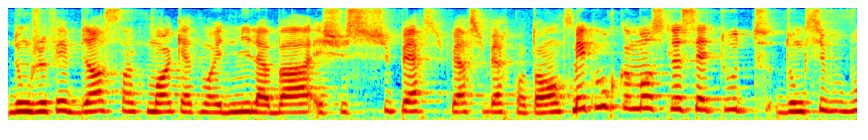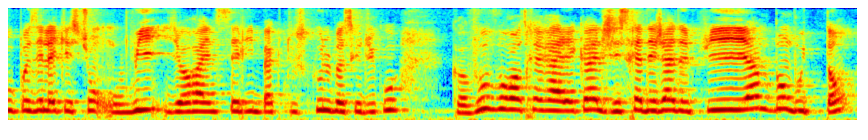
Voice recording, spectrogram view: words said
Donc je fais bien 5 mois, 4 mois et demi là-bas et je suis super super super contente. Mes cours commencent le 7 août donc si vous vous posez la question, oui il y aura une série Back to School parce que du coup quand vous vous rentrerez à l'école j'y serai déjà depuis un bon bout de temps.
